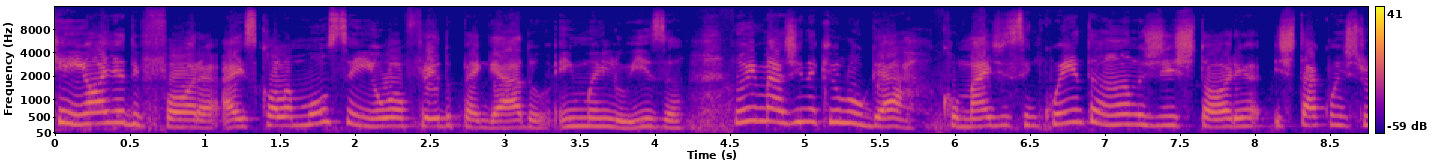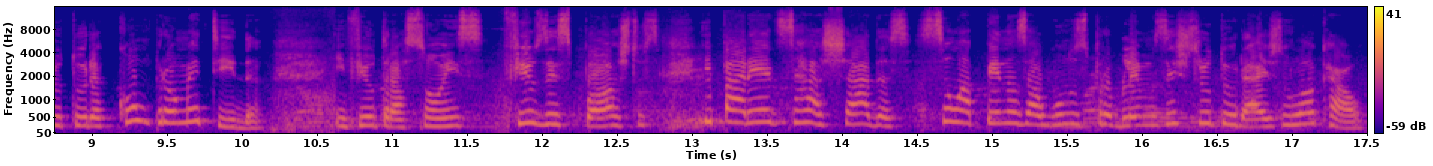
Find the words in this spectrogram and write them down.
Quem olha de fora a escola Monsenhor Alfredo Pegado, em Mãe Luísa, não imagina que o lugar, com mais de 50 anos de história, está com a estrutura comprometida. Infiltrações, fios expostos e paredes rachadas são apenas alguns dos problemas estruturais no local.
